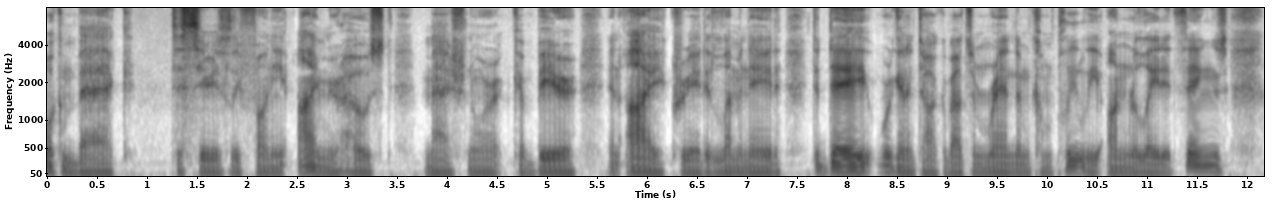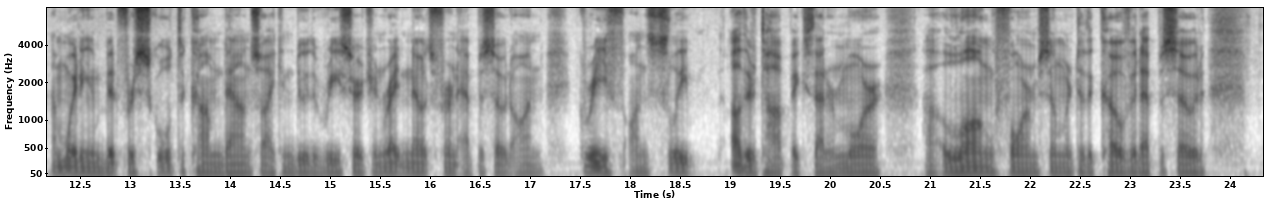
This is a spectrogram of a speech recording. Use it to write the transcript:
Welcome back to Seriously Funny. I'm your host, Mashnoor Kabir, and I created Lemonade. Today, we're going to talk about some random, completely unrelated things. I'm waiting a bit for school to calm down so I can do the research and write notes for an episode on grief, on sleep, other topics that are more uh, long form, similar to the COVID episode.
